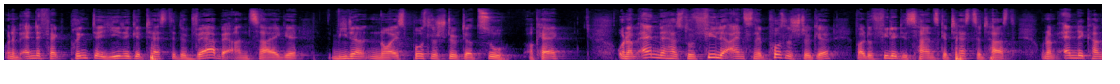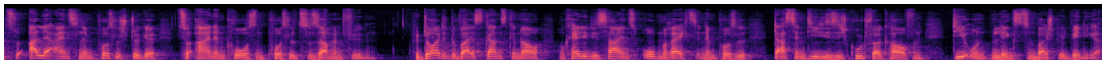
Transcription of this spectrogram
und im Endeffekt bringt dir jede getestete Werbeanzeige wieder ein neues Puzzlestück dazu, okay? Und am Ende hast du viele einzelne Puzzlestücke, weil du viele Designs getestet hast. Und am Ende kannst du alle einzelnen Puzzlestücke zu einem großen Puzzle zusammenfügen. Bedeutet, du weißt ganz genau, okay, die Designs oben rechts in dem Puzzle, das sind die, die sich gut verkaufen, die unten links zum Beispiel weniger.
